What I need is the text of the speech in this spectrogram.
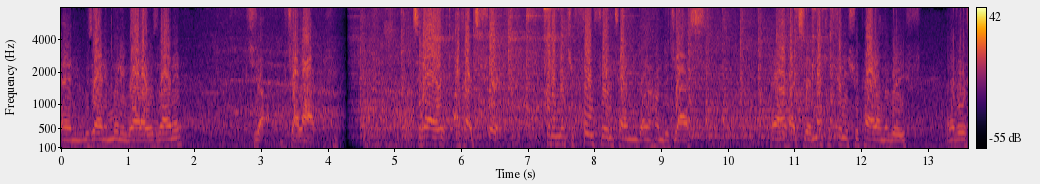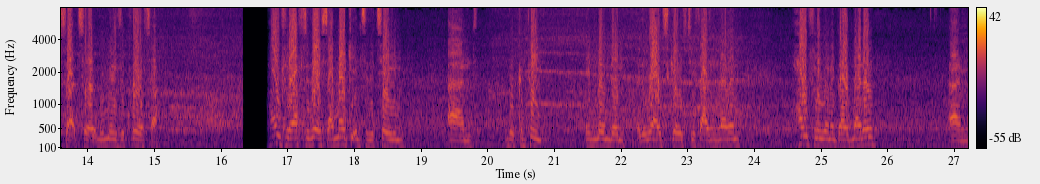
and was earning money while I was learning, which, I- like. Today I've had to fit pretty much a full front end on a Honda Jazz. I've had to do a metal finish repair on the roof and I've also had to remove the quarter. Hopefully after this I'll make it into the team and we'll compete in London at the World Skills 2011. Hopefully win a gold medal and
